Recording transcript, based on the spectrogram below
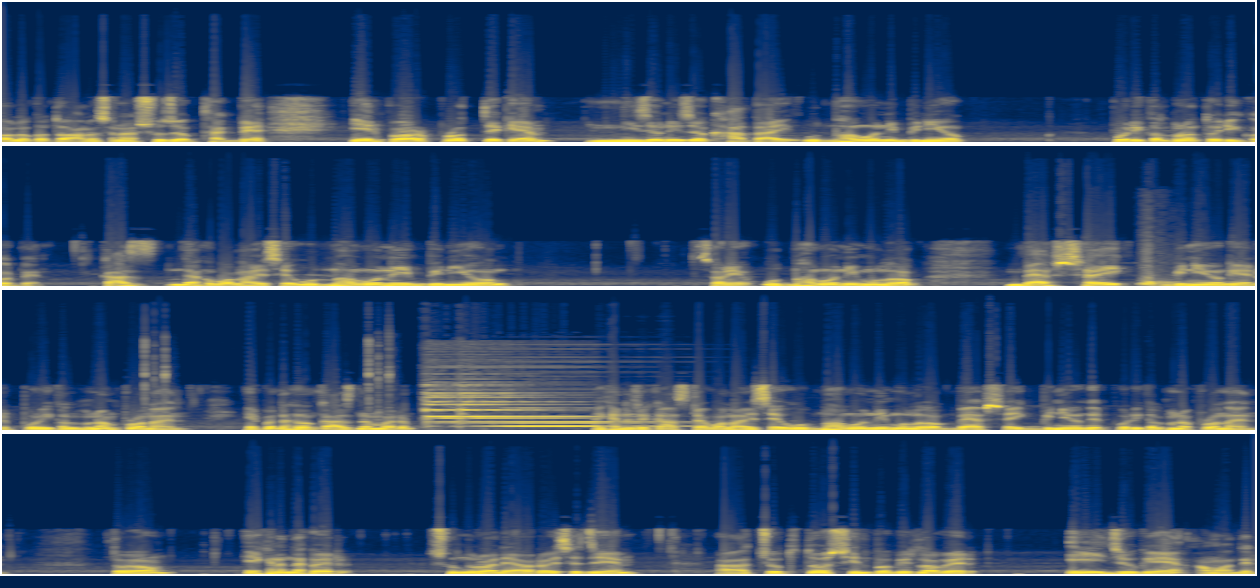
দলগত আলোচনার সুযোগ থাকবে। এরপর প্রত্যেকে নিজ নিজ খাতায় উদ্ভাবনী বিনিয়োগ পরিকল্পনা তৈরি করবে। কাজ, দেখো বলা হয়েছে, উদ্ভাবনী বিনিয়োগ সরি, উদ্ভাবনীমূলক ব্যবসায়িক বিনিয়োগের পরিকল্পনা প্রণয়ন। এরপর দেখো কাজ নাম্বার, এখানে যে কাজটা বলা হয়েছে, উদ্ভাবনীমূলক ব্যবসায়িক বিনিয়োগের পরিকল্পনা প্রণয়ন। তো এখানে দেখো এর সুন্দরভাবে দেওয়া রয়েছে যে চতুর্থ শিল্প বিপ্লবের এই যুগে আমাদের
